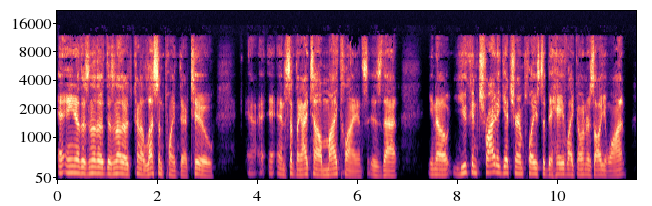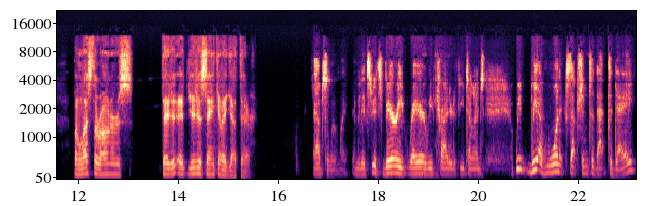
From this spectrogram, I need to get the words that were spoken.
And, and, you know, there's another there's another kind of lesson point there too, and something I tell my clients is that you know, you can try to get your employees to behave like owners all you want, but unless they're owners, they it, you just ain't going to get there. Absolutely. I mean, it's it's very rare. We've tried it a few times. We we have one exception to that today.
